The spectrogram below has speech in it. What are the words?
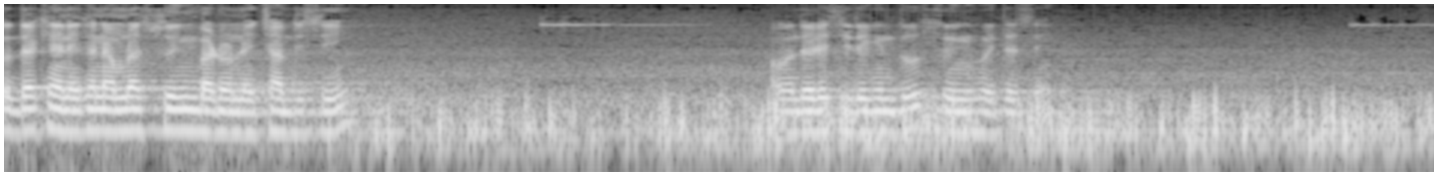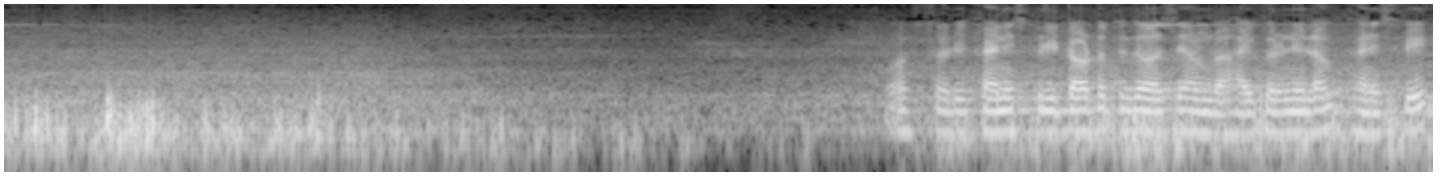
তো দেখেন, এখানে আমরা সুইং বাটনে চাপ দিছি। আমাদের এসিতে কিন্তু সুইং হইতেছে। সরি ফ্যান স্পিড অটোতে দেওয়া আছে, আমরা হাই করে নিলাম ফ্যান স্পিড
